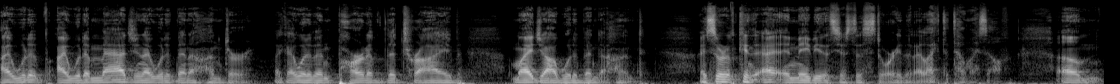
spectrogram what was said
I would have I would imagine I would have been a hunter. Like I would have been part of the tribe. My job would have been to hunt. I sort of can, and maybe it's just a story that I like to tell myself. Um,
